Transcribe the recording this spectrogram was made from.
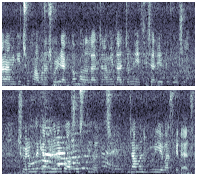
আর আমি কিছু খাব না, শরীর একদম ভালো লাগছে না, আমি তার জন্য এসি চালিয়ে একটু বসলাম। শরীরের মধ্যে কেমন যেন একটা অস্বস্তি হচ্ছে জামা ইয়ে বাস্কেটে আছে।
